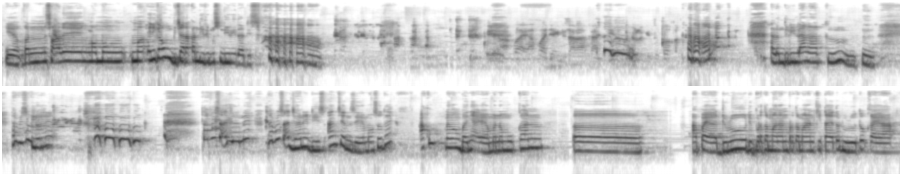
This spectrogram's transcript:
Iya kan soalnya ngomong ini kamu bicarakan dirimu sendiri tadi. ya aku ya aku aja yang disalahkan? Ya, aku dulu gitu kok Alhamdulillah ngaku. tapi sebenarnya tapi sakjane tapi sakjane dis ancen sih maksudnya aku memang banyak ya menemukan eh apa ya dulu di pertemanan pertemanan kita itu dulu tuh kayak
